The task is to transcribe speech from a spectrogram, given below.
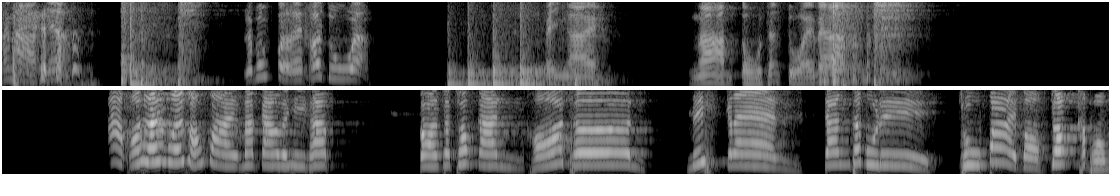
ขนาดเนี่ย แล้วมึงเปิดให้เขาดูอะ เป็นไง งามตูดฉันสวยไหมล่ะ อ้าวขอเชิญนักมวยสองฝ่ายมากลางเวทีครับ ก่อนจะชกกันขอเชิญ มิสแกรนด์จันทบุรี ชูป้ายบอกยกครับผม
